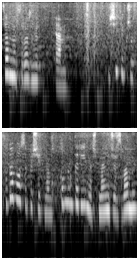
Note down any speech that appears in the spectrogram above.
Це в нас розмір М. Пишіть, якщо сподобалося, пишіть нам в коментарі. Наш менеджер з вами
